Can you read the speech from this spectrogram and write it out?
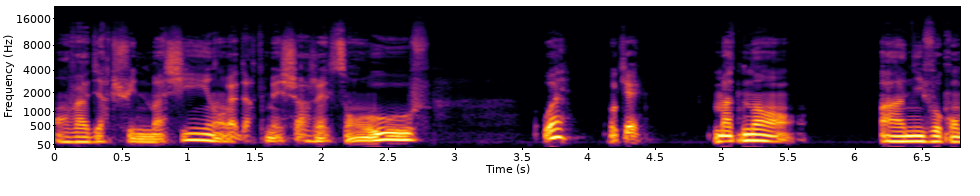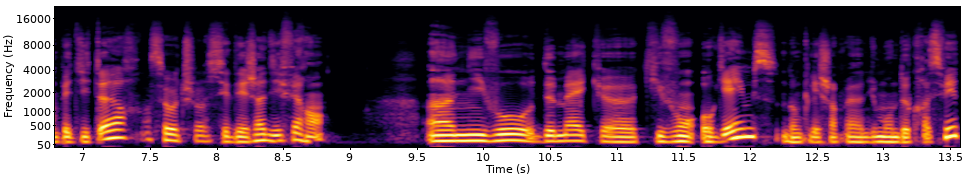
on va dire que je suis une machine, on va dire que mes charges, elles sont ouf. Ouais, ok. Maintenant, à un niveau compétiteur, C'est autre chose. c'est déjà différent. À un niveau de mecs euh, qui vont aux Games, donc les championnats du monde de CrossFit,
